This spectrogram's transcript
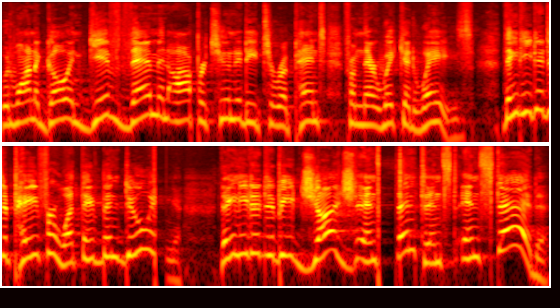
would want to go and give them an opportunity to repent from their wicked ways? They needed to pay for what they've been doing, they needed to be judged and sentenced instead.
